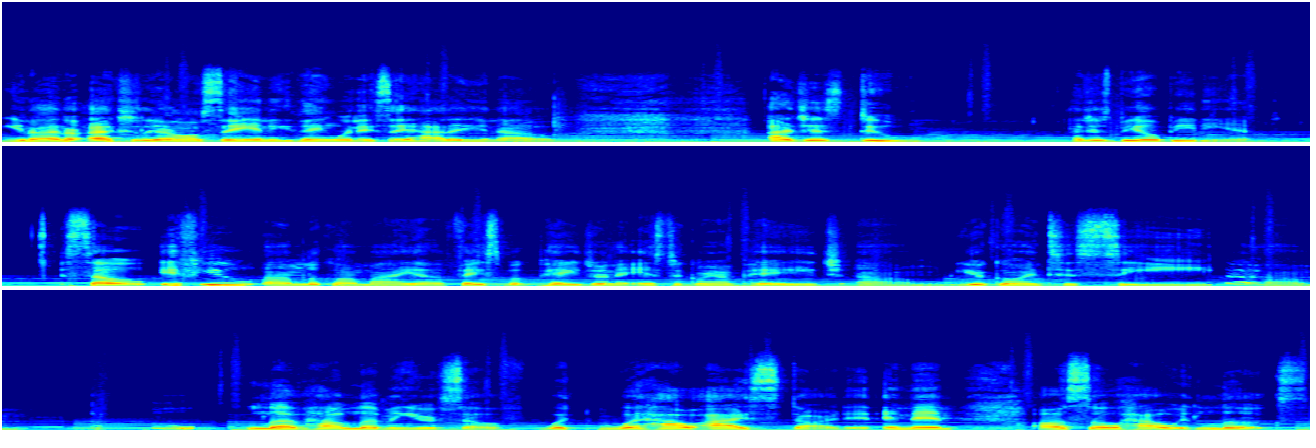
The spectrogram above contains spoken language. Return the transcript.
you know, I don't actually I don't say anything when they say, How do you know? I just do. I just be obedient. So, if you um, look on my uh, Facebook page or the Instagram page, um, you're going to see um, love how loving yourself, what what how I started, and then also how it looks.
